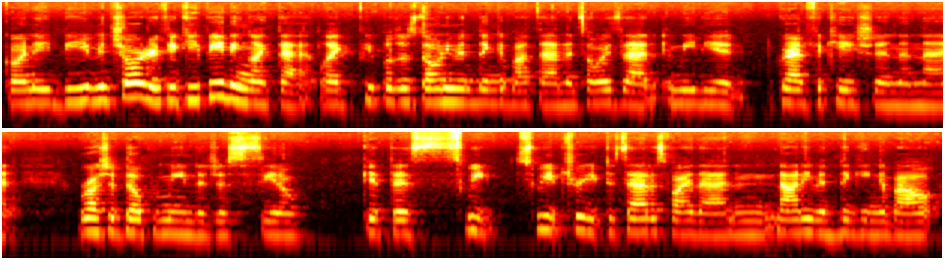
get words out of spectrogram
going to be even shorter if you keep eating like that. Like people just don't even think about that and it's always that immediate gratification and that rush of dopamine to just you know get this sweet sweet treat to satisfy that and not even thinking about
